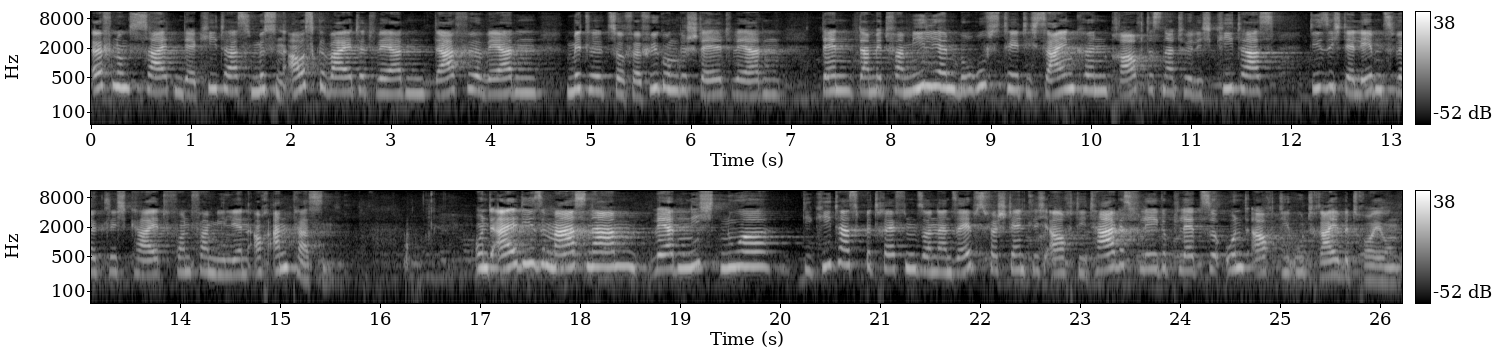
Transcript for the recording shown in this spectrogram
Öffnungszeiten der Kitas müssen ausgeweitet werden. Dafür werden Mittel zur Verfügung gestellt werden. Denn damit Familien berufstätig sein können, braucht es natürlich Kitas, die sich der Lebenswirklichkeit von Familien auch anpassen. Und all diese Maßnahmen werden nicht nur die Kitas betreffen, sondern selbstverständlich auch die Tagespflegeplätze und auch die U3-Betreuung.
